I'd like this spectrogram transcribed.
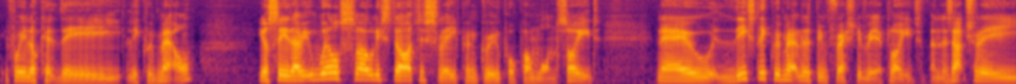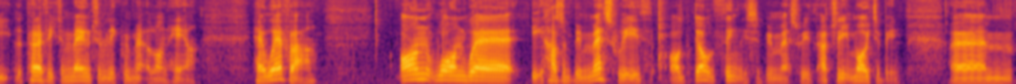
if we look at the liquid metal, you'll see that it will slowly start to sleep and group up on one side. Now, this liquid metal has been freshly reapplied, and there's actually the perfect amount of liquid metal on here. However, on one where it hasn't been messed with, I don't think this has been messed with. Actually, it might have been. Um,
